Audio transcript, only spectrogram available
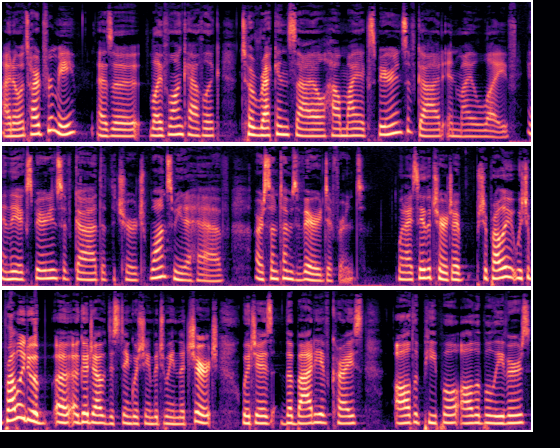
I know it's hard for me as a lifelong Catholic to reconcile how my experience of God in my life and the experience of God that the church wants me to have are sometimes very different. When I say the church, I should probably we should probably do a, a good job of distinguishing between the church, which is the body of Christ, all the people, all the believers.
